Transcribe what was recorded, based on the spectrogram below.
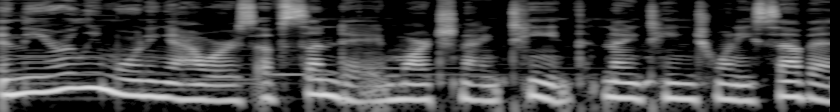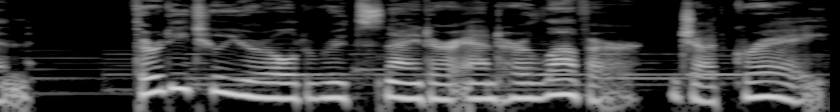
In the early morning hours of Sunday, March 19, 1927, 32 year old Ruth Snyder and her lover, Judd Gray,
